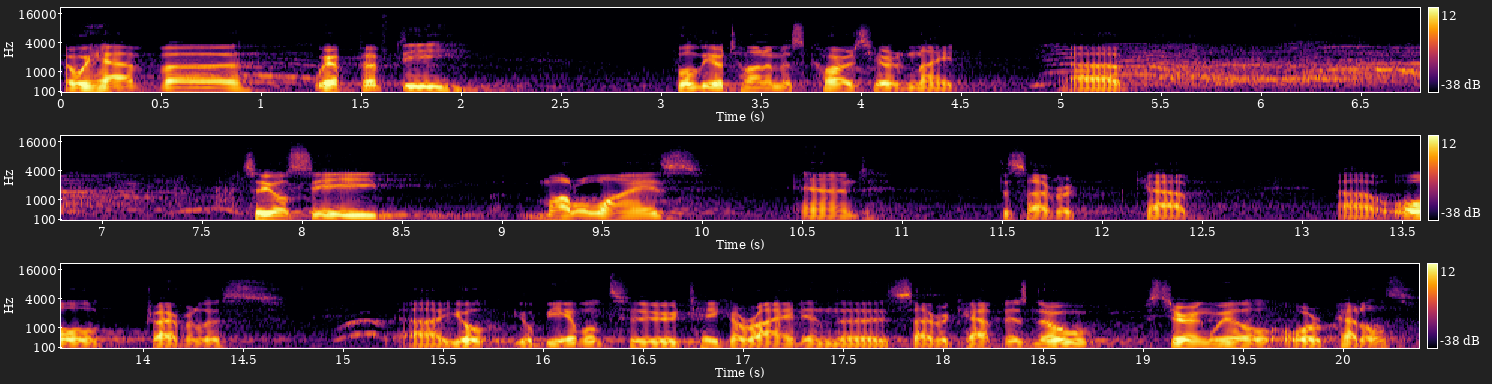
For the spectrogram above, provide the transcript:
And we have, uh, we have 50 fully autonomous cars here tonight. Uh, so you'll see Model Ys and the Cyber Cab, uh, all driverless. Uh, you'll, you'll be able to take a ride in the Cybercab. There's no steering wheel or pedals.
